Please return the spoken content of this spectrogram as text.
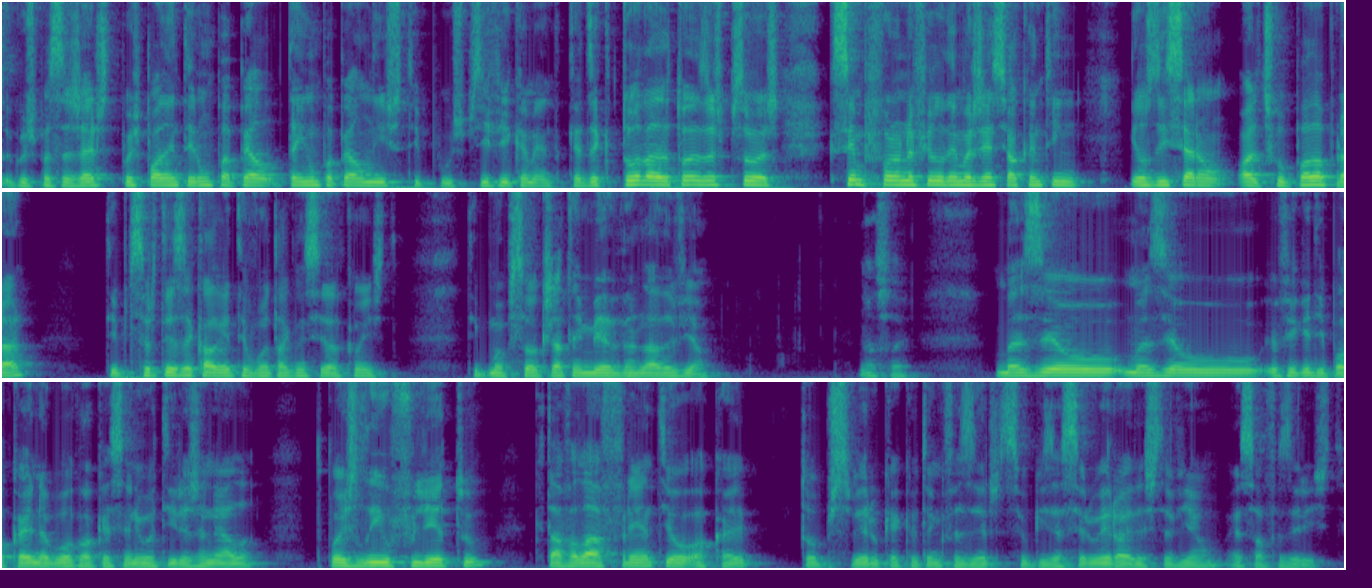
que os passageiros depois podem ter um papel, têm um papel nisto, tipo, especificamente. Quer dizer que toda, todas as pessoas que sempre foram na fila de emergência ao cantinho, eles disseram, olha, desculpa, pode operar? Tipo, de certeza que alguém teve um ataque de ansiedade com isto. Tipo uma pessoa que já tem medo de andar de avião. Não sei. Mas eu, mas eu, eu fiquei tipo, ok, na boa, qualquer cena eu atiro a janela. Depois li o folheto que estava lá à frente e eu, ok, estou a perceber o que é que eu tenho que fazer. Se eu quiser ser o herói deste avião, é só fazer isto.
